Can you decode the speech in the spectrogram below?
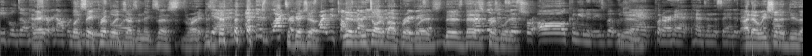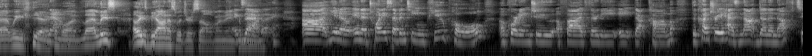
people don't have certain opportunities. Let's say privilege more. doesn't exist, right? Yeah, and, and there's black It's a good privilege, is why we've talked Yeah, about we it. talk about in privilege. episodes. There's- there's privilege, privilege. exists for all communities, but we Yeah. can't put our head, heads in the sand. And I know we shouldn't do that. We yeah, No. come on. At least at least be honest with yourself. I mean. Exactly. Uh, you know, in a 2017 Pew poll, according to a 538.com, the country has not done enough to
